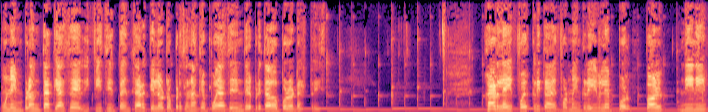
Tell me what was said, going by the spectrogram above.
una impronta que hace difícil pensar que el otro personaje pueda ser interpretado por otra actriz. Harley fue escrita de forma increíble por Paul Dini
